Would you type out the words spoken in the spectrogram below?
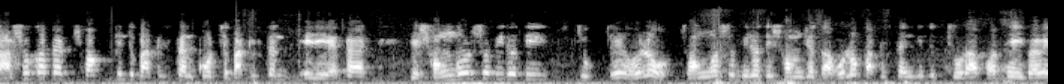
নাশকতার ছক কিন্তু পাকিস্তান করছে। পাকিস্তান একটা যে সংঘর্ষ বিরতি চুক্তি হলো, সংঘর্ষ বিরতি সমঝোতা হলো, পাকিস্তান কিন্তু চোরা পথে এইভাবে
